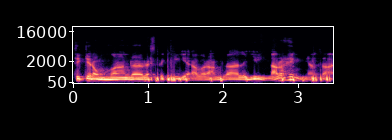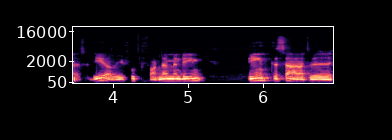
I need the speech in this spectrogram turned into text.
tycker om varandra, respekterar varandra eller gillar att hänga. Så här. Så det gör vi fortfarande, men det är, det är inte så att vi,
